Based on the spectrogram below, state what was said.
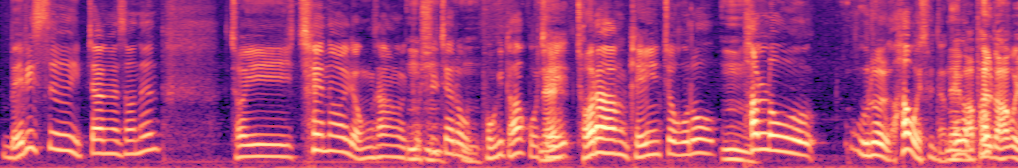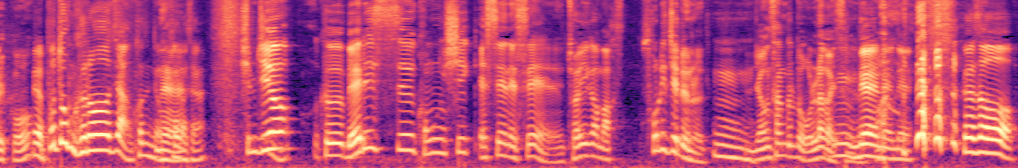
Meris 입장에서는 저희 채널 영상을 또 음, 음, 실제로 음. 보기도 하고 네. 제, 저랑 개인적으로 음. follow를 하고 있습니다. 네, 맞팔도 하고 있고 보, 네, 보통 그러지 않거든요. 네. 제가 잘. 심지어 그 Meris 공식 SNS에 저희가 막 소리 지르는 음. 영상들도 올라가 있습니다. 음, 네네네. 그래서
